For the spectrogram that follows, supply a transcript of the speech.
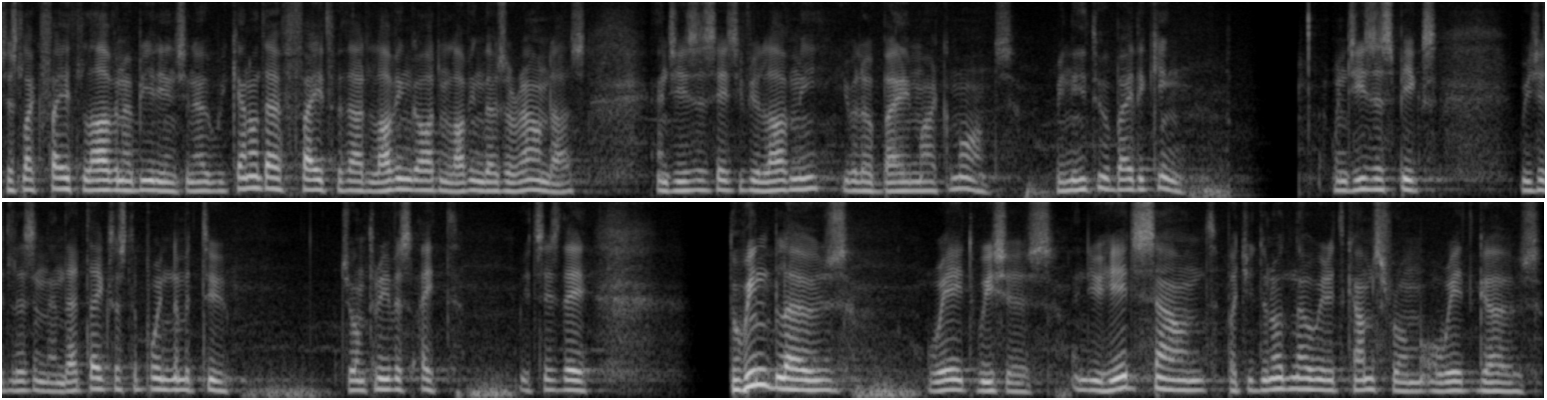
Just like faith, love, and obedience. You know, we cannot have faith without loving God and loving those around us. And Jesus says, If you love me, you will obey my commands. We need to obey the King. When Jesus speaks, we should listen. And that takes us to point number two John 3, verse 8. It says there, The wind blows where it wishes, and you hear its sound, but you do not know where it comes from or where it goes.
